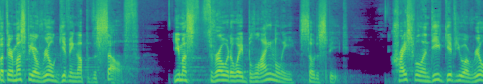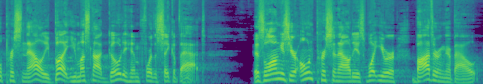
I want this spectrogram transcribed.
But there must be a real giving up of the self. You must throw it away blindly, so to speak. Christ will indeed give you a real personality, but you must not go to him for the sake of that. As long as your own personality is what you're bothering about,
